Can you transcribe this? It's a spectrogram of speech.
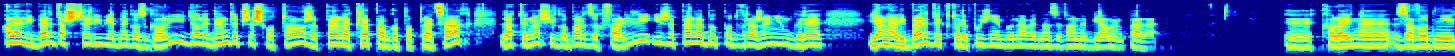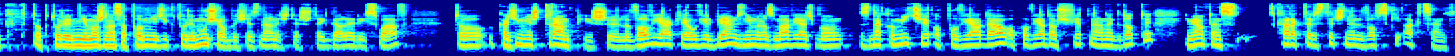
ale Liberda szczelił jednego z goli i do legendy przeszło to, że Pele klepał go po plecach, latynosi go bardzo chwalili i że Pele był pod wrażeniem gry Jana Liberdy, który później był nawet nazywany Białym Pele. Y, kolejny zawodnik, o którym nie można zapomnieć i który musiałby się znaleźć też w tej galerii sław, to Kazimierz Trampisz, lwowiak. Ja uwielbiałem z nim rozmawiać, bo on znakomicie opowiadał, opowiadał świetne anegdoty i miał ten charakterystyczny lwowski akcent.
